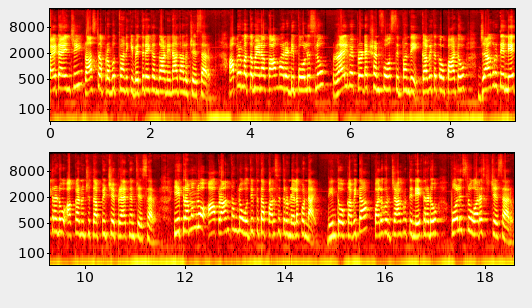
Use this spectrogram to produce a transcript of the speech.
బైఠాయించి రాష్ట్ర ప్రభుత్వానికి వ్యతిరేకంగా నినాదాలు చేశారు. అప్రమత్తమైన కామారెడ్డి పోలీసులు రైల్వే ప్రొటెక్షన్ ఫోర్స్ సిబ్బంది కవితతో పాటు జాగృతి నేతలను అక్కడి నుంచి తప్పించే ప్రయత్నం చేశారు. ఈ క్రమంలో ఆ ప్రాంతంలో ఉద్రిక్తత పరిస్థితులు నెలకొన్నాయి. దీంతో కవిత పలువురు జాగృతి నేతలను పోలీసులు అరెస్టు చేశారు.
